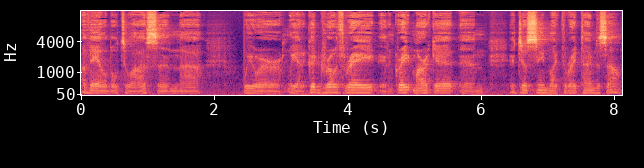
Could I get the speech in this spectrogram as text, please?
available to us, and uh, we were we had a good growth rate in a great market, and it just seemed like the right time to sell.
